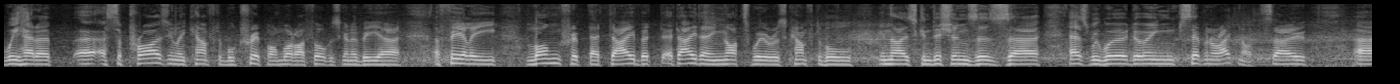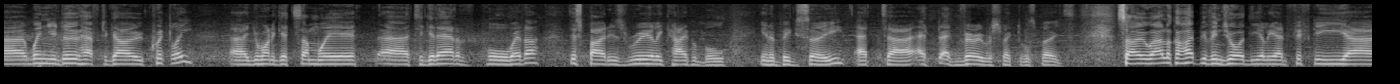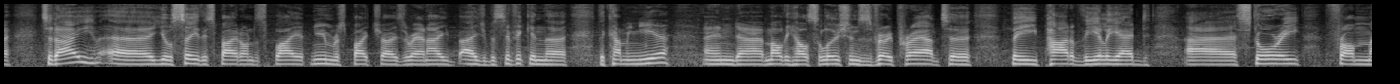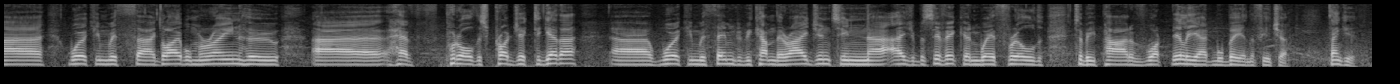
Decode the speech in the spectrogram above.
we had a, a, surprisingly comfortable trip on what I thought was going to be a, a fairly long trip that day, but at 18 knots we were as comfortable in those conditions as, uh, as we were doing seven or eight knots. So uh, when you do have to go quickly, uh, you want to get somewhere uh, to get out of poor weather. This boat is really capable in a big sea at, uh, at, at, very respectable speeds. So uh, look, I hope you've enjoyed the Iliad 50 uh, today. Uh, you'll see this boat on display at numerous boat shows around Asia Pacific in the, the coming year and uh, Multi-Hull Solutions is very proud to be part of the Iliad uh, story from working with Global Marine who have put all this project together uh, working with them to become their agent in uh, Asia Pacific and we're thrilled to be part of what Iliad will be in the future. Thank you.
